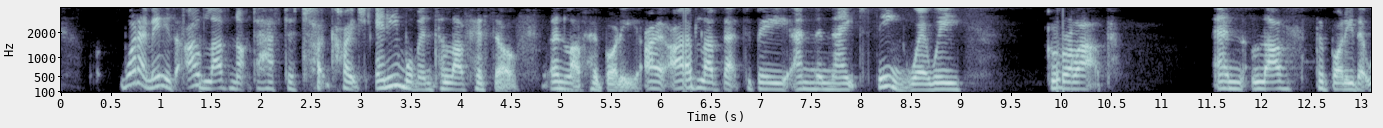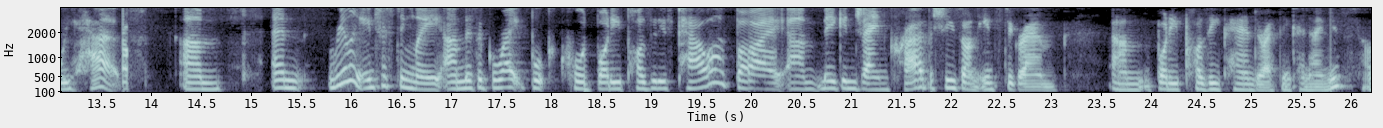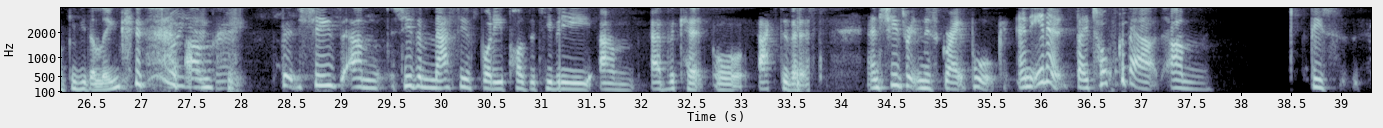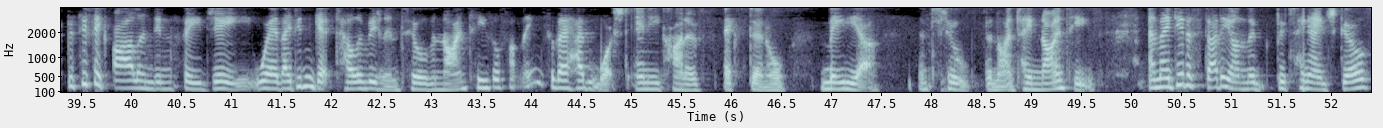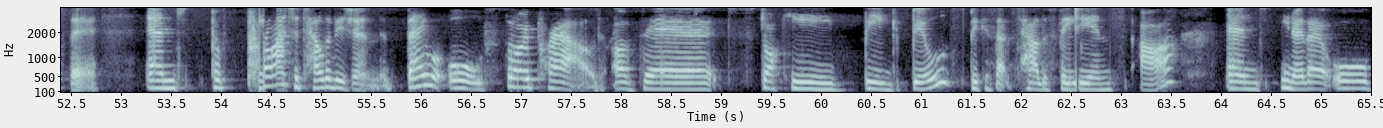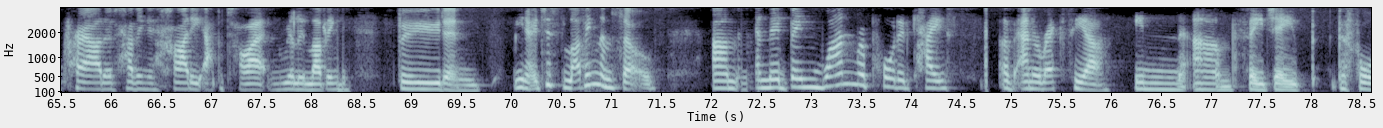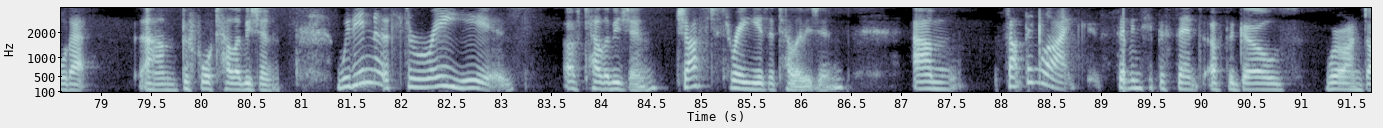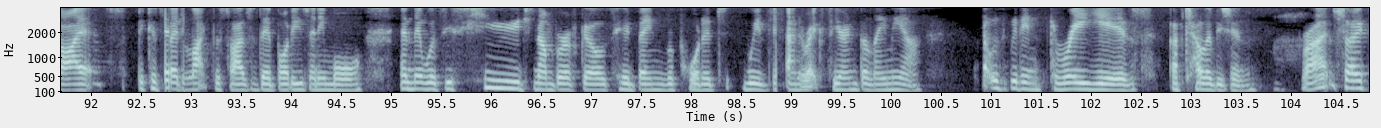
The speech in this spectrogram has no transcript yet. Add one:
what I mean is, I would love not to have to t- coach any woman to love herself and love her body. I, I would love that to be an innate thing where we grow up and love the body that we have. Um, and really interestingly, um, there's a great book called Body Positive Power by um, Megan Jane Crabbe. She's on Instagram, um, Body Posi Panda, I think her name is. I'll give you the link. Oh, yeah, um, great but she's um, she's a massive body positivity um, advocate or activist, and she's written this great book. And in it, they talk about um, this specific island in Fiji where they didn't get television until the 90s or something, so they hadn't watched any kind of external media until the 1990s. And they did a study on the, the teenage girls there, and prior to television, they were all so proud of their stocky, big builds because that's how the Fijians are. And, you know, they're all proud of having a hearty appetite and really loving food and, you know, just loving themselves. Um, and there'd been one reported case of anorexia in um, Fiji before that, um, before television. Within three years of television, just three years of television, um, something like 70% of the girls were on diets because they didn't like the size of their bodies anymore. And there was this huge number of girls who had been reported with anorexia and bulimia. That was within three years of television, right? So,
